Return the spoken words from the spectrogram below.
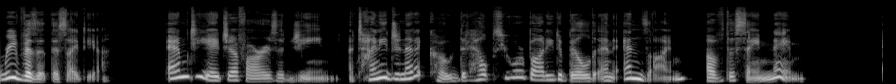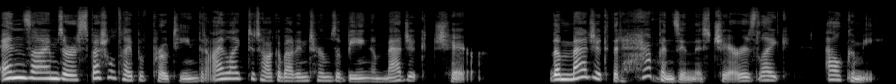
revisit this idea. MTHFR is a gene, a tiny genetic code that helps your body to build an enzyme of the same name. Enzymes are a special type of protein that I like to talk about in terms of being a magic chair. The magic that happens in this chair is like alchemy.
